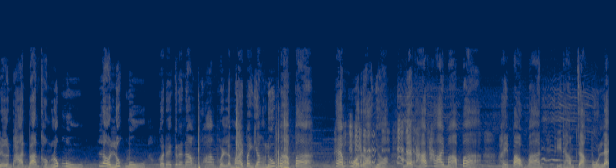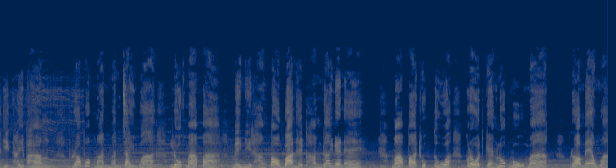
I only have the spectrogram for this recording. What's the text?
เดินผ่านบ้านของลูกหมู เหล่าลูกหมูก็ได้กระหน่ำคว้างผลไม้ไปยังลูกหมาป่า แถมหัวเราะเยาะและท้าทายหมาป่า ให้เป่าบ้านที่ทำจากปูนและอิฐให้พัง เพราะพวกมันมั่นใจว่า ลูกหมาป่าไม่มีทางเป่าบ้านให้พังได้แน่ ๆ หมาป่าทุกตัวโกรธแกงลูกหมูมาก เพราะแม้ว่า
